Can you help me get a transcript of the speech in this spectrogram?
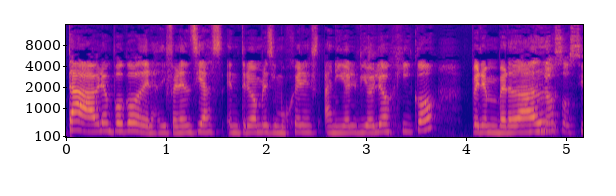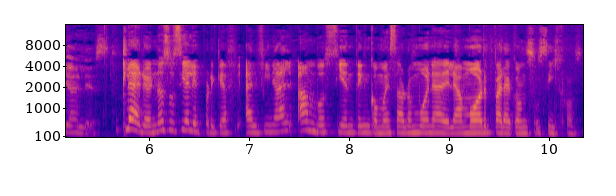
ta, habla un poco de las diferencias entre hombres y mujeres a nivel biológico, pero en verdad... No sociales. Claro, no sociales, porque al final ambos sienten como esa hormona del amor para con sus hijos.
